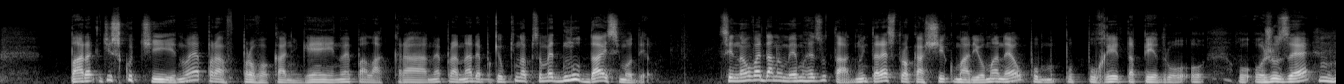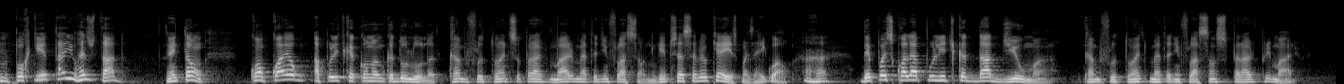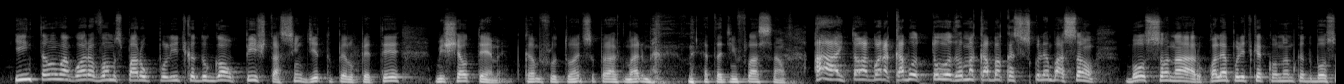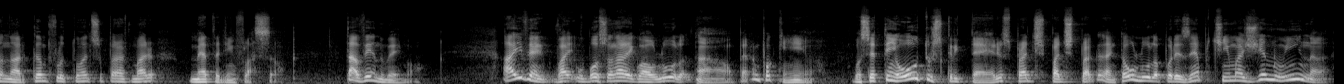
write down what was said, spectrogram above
para discutir, não é para provocar ninguém, não é para lacrar, não é para nada, é porque o que nós precisamos é mudar esse modelo. Senão vai dar no mesmo resultado. Não interessa trocar Chico, Maria ou Manel por, por, por Rita, Pedro ou, ou, ou José, uhum. porque está aí o resultado. Então, qual, qual, é a política econômica do Lula? Câmbio flutuante, superávit primário, meta de inflação. Ninguém precisa saber o que é isso, mas é igual. Uhum. Depois, qual é a política da Dilma? Câmbio flutuante, meta de inflação, superávit primário. E então agora vamos para a política do golpista, assim dito pelo PT, Michel Temer. Câmbio flutuante, superávit primário, meta de inflação. Ah, então agora acabou tudo, vamos acabar com essa esculhambação. Bolsonaro, qual é a política econômica do Bolsonaro? Câmbio flutuante, superávit primário, meta de inflação. Tá vendo, meu irmão? Aí vem, vai, o Bolsonaro é igual ao Lula? Não, espera um pouquinho. Você tem outros critérios para. Então, o Lula, por exemplo, tinha uma genuína,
